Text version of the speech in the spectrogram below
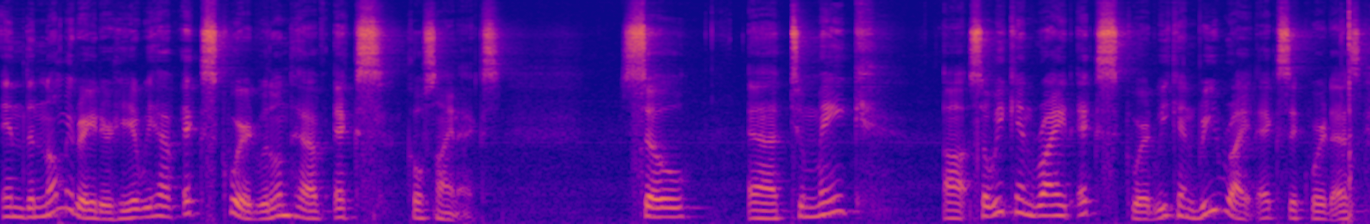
in the numerator here we have x squared. We don't have x cosine x. So uh, to make uh, so we can write x squared, we can rewrite x squared as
